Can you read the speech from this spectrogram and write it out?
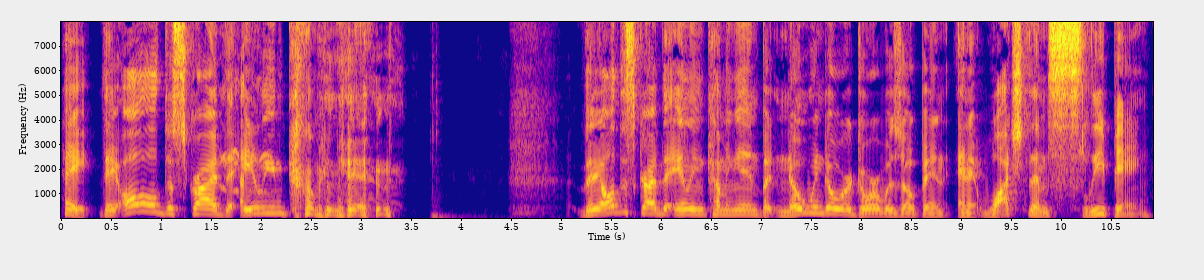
Hey, they all describe the alien coming in. They all described the alien coming in, but no window or door was open, and it watched them sleeping.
